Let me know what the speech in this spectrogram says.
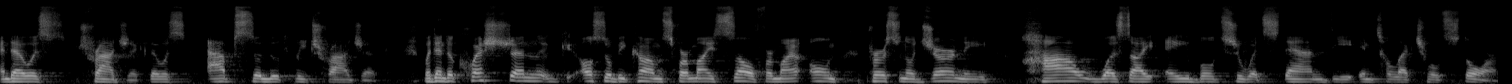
And that was tragic. That was absolutely tragic. But then the question also becomes for myself, for my own personal journey, how was I able to withstand the intellectual storm?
